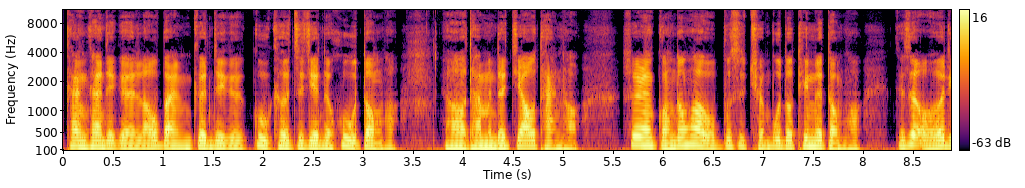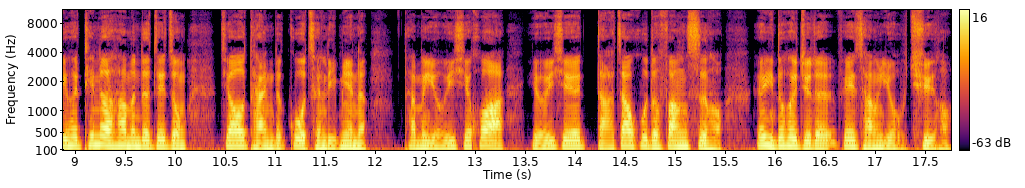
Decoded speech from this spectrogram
看看这个老板跟这个顾客之间的互动哈，然后他们的交谈哈。虽然广东话我不是全部都听得懂哈，可是偶尔你会听到他们的这种交谈的过程里面呢，他们有一些话，有一些打招呼的方式哈，哎，你都会觉得非常有趣哈。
